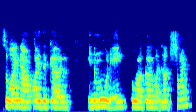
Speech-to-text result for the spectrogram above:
So I now either go in the morning or I'll go at lunchtime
